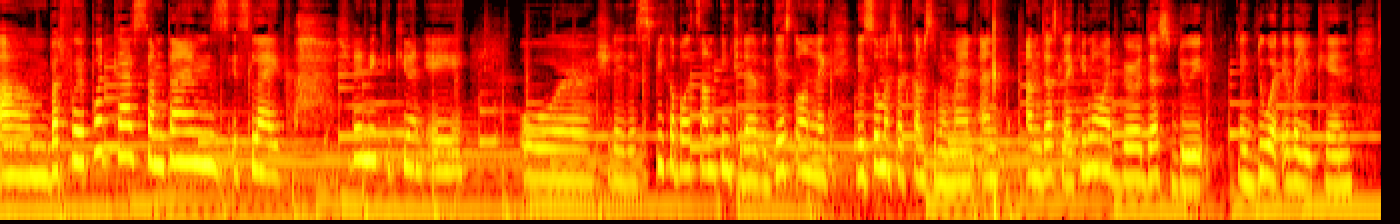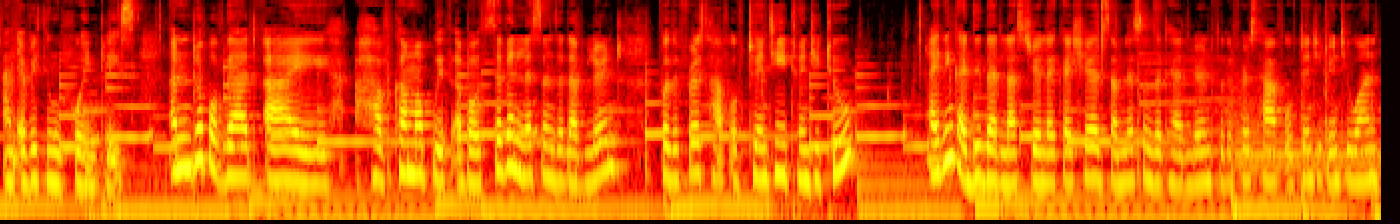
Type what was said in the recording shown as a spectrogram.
Um, but for a podcast, sometimes it's like, should I make a Q&A? or should I just speak about something? Should I have a guest on? Like, there's so much that comes to my mind, and I'm just like, you know what, girl, just do it like do whatever you can and everything will fall in place. And on top of that i have come up with about seven lessons that i've learned for the first half of 2022 I think I did that last year. Like I shared some lessons that I had learned for the first half of 2021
